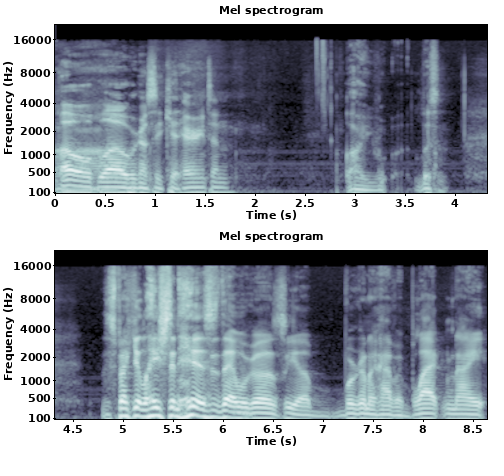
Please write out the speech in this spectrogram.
Oh, well, um, we're gonna see Kit Harington. Oh, you listen. The speculation is that we're going to see a we're going to have a Black Knight,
